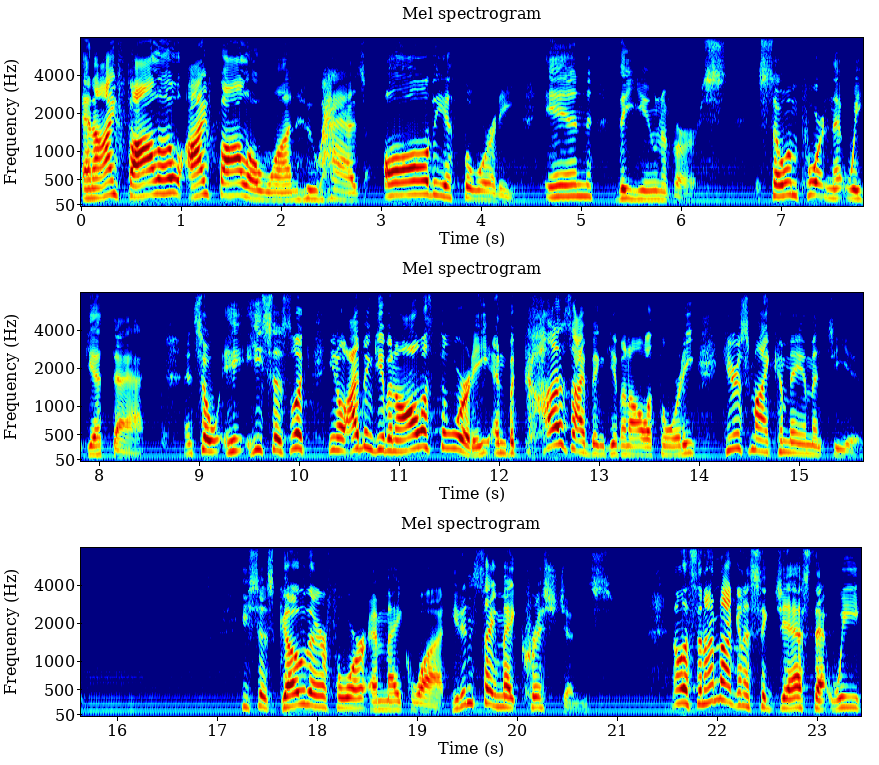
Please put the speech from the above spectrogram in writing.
and I follow, I follow one who has all the authority in the universe. It's so important that we get that. And so he, he says, Look, you know, I've been given all authority, and because I've been given all authority, here's my commandment to you. He says, Go therefore and make what? He didn't say make Christians. Now, listen, I'm not going to suggest that we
